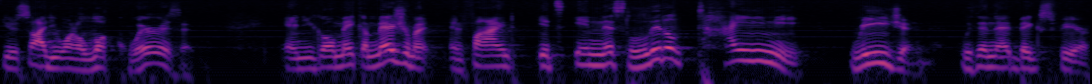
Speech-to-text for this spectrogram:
you decide you want to look, where is it? And you go make a measurement and find it's in this little tiny region within that big sphere,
